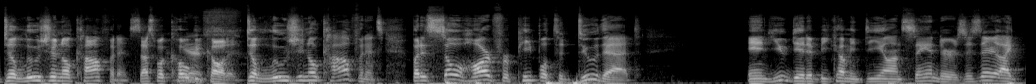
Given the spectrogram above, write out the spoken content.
delusional confidence. That's what Kobe Yes. called it delusional confidence. But it's so hard for people to do that. And you did it becoming Deion Sanders. Is there like,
